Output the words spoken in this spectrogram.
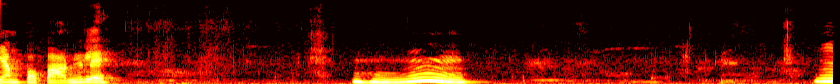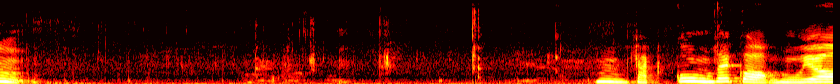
ยำเปล่าๆนี่เลย อือหืออืมอืมกัดกุ้งไส้กรอกหมูยอ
